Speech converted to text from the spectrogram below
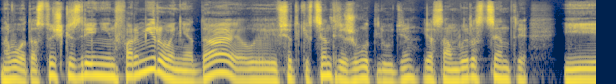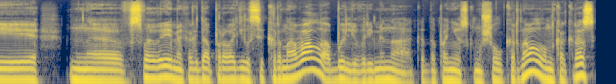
Вот. А с точки зрения информирования, да, э, все-таки в центре живут люди, я сам вырос в центре, и э, в свое время, когда проводился карнавал, а были времена, когда по Невскому шел карнавал, он как раз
